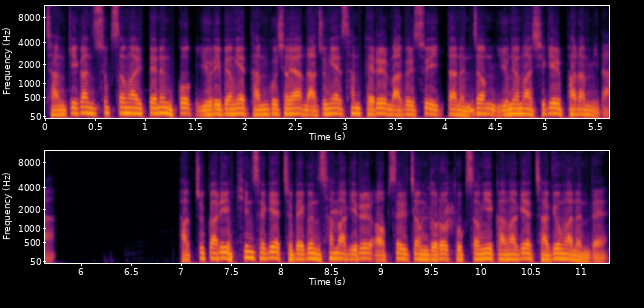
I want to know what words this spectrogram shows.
장기간 숙성할 때는 꼭 유리병에 담그셔야 나중에 산패를 막을 수 있다는 점 유념하시길 바랍니다. 박주가리 흰색의 즈백은 사마귀를 없앨 정도로 독성이 강하게 작용하는데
